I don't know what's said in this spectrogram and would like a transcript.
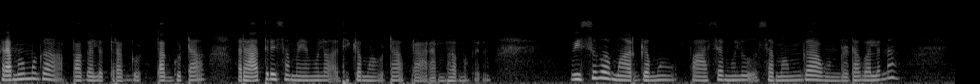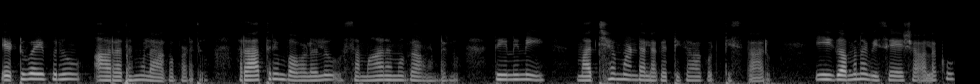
క్రమముగా పగలు తగ్గు తగ్గుట రాత్రి సమయములో అధికమగుట ప్రారంభమగును. విసువ మార్గము పాశములు సమంగా ఉండటం వలన ఎటువైపును ఆ రథము లాగబడదు. రాత్రింబవళలు సమానముగా ఉండను. దీనిని మధ్యమండలగతిగా గుర్తిస్తారు. ఈ గమన విశేషాలకు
